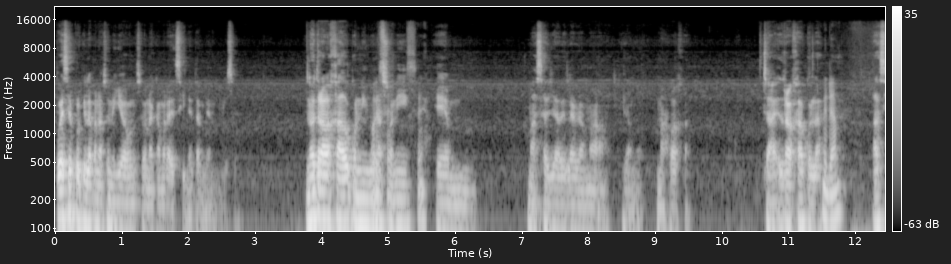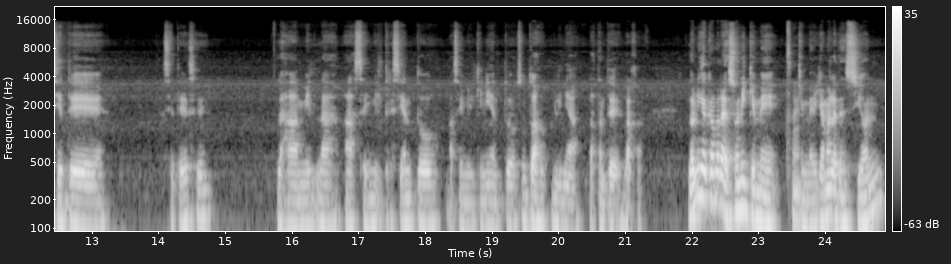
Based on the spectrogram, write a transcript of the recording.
Puede ser porque la Panasonic EVA 1 sea una cámara de cine también, no sé. No he trabajado con ninguna ser, Sony sí. em, más allá de la gama, digamos, más baja. O sea, he trabajado con la Mira. A7, 7S, las, A1000, las A6300, A6500, son todas líneas bastante bajas. La única cámara de Sony que me, Sí. que me llama la atención,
